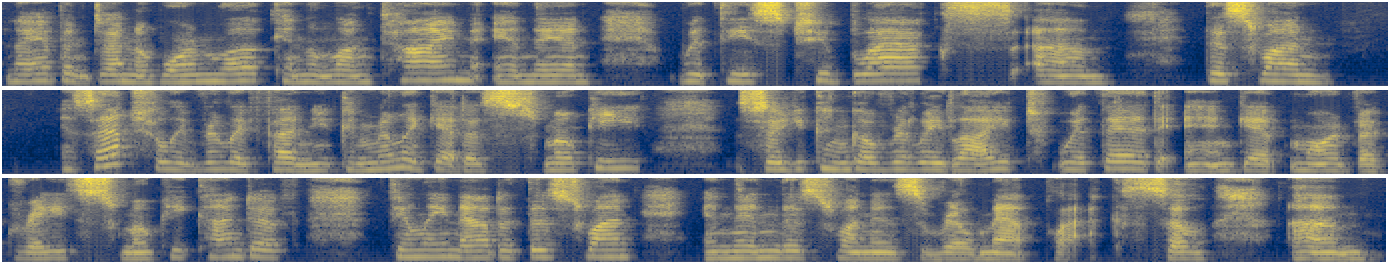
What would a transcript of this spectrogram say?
And I haven't done a warm look in a long time. And then with these two blacks, um, this one is actually really fun. You can really get a smoky, so you can go really light with it and get more of a gray smoky kind of feeling out of this one. And then this one is real matte black. So um,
